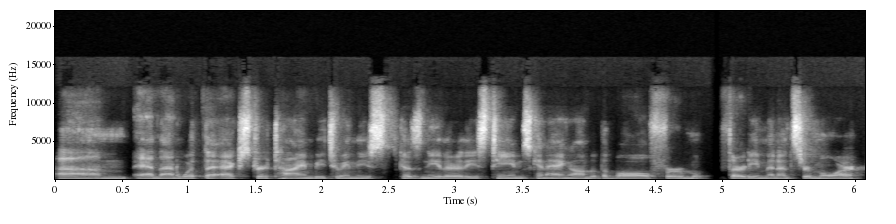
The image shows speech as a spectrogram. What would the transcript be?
Um, and then with the extra time between these, because neither of these teams can hang on to the ball for 30 minutes or more,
